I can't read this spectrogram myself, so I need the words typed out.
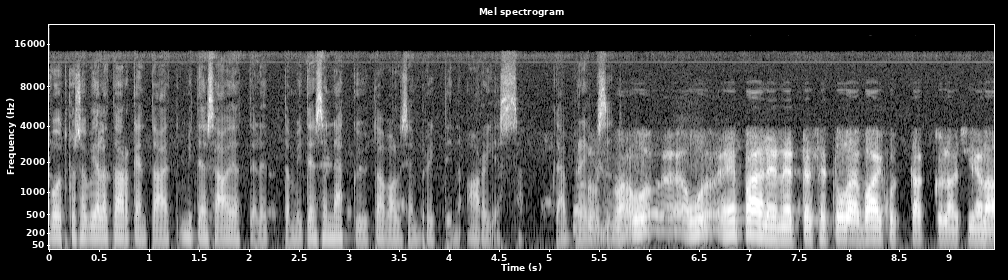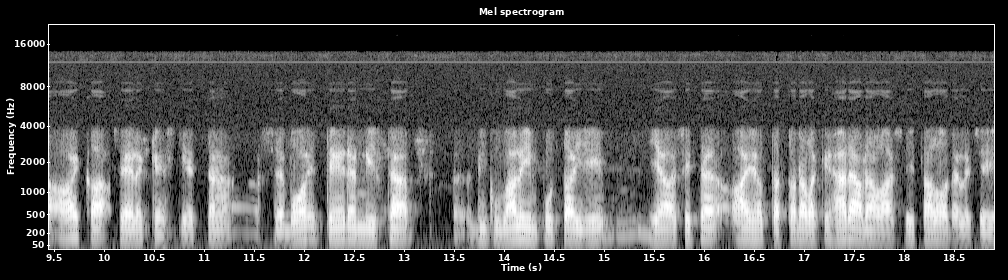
Voitko sä vielä tarkentaa, että miten sä ajattelet, että miten se näkyy tavallisen britin arjessa? Tämä Brexit? Mä epäilen, että se tulee vaikuttaa kyllä siellä aika selkeästi, että se voi tehdä niistä niin kuin väliinputajia ja sitten aiheuttaa todellakin hädänalaisia taloudellisia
